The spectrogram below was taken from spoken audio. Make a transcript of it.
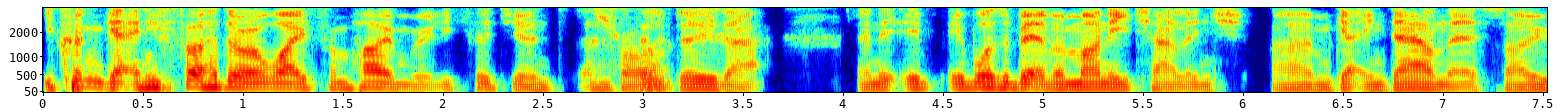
you couldn't get any further away from home, really, could you? And, and That's still do that. And it, it, it was a bit of a money challenge um, getting down there, so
